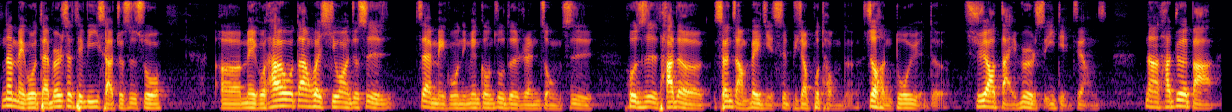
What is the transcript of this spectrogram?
那美国 Diversity Visa 就是说，呃，美国它当然会希望就是在美国里面工作的人种是，或者是他的生长背景是比较不同的，就很多元的，需要 diverse 一点这样子。那他就会把。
